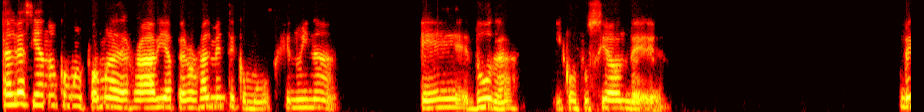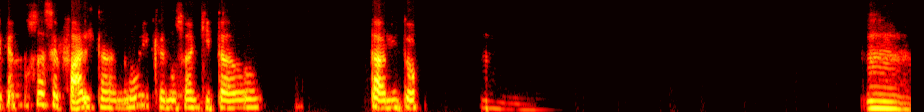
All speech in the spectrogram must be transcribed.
tal vez ya no como en forma de rabia, pero realmente como genuina eh, duda y confusión de, de que nos hace falta, ¿no? Y que nos han quitado tanto. Mm.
